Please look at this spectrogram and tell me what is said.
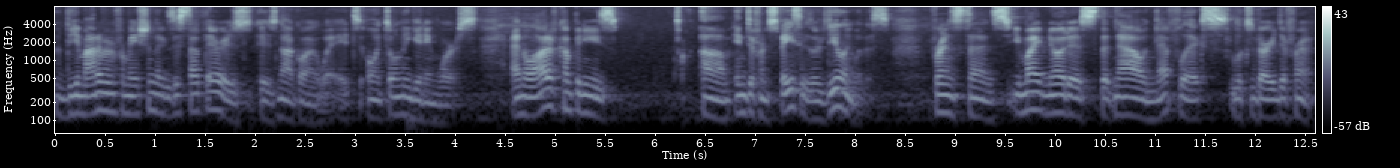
the amount of information that exists out there is is not going away. It's it's only getting worse, and a lot of companies um, in different spaces are dealing with this. For instance, you might notice that now Netflix looks very different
